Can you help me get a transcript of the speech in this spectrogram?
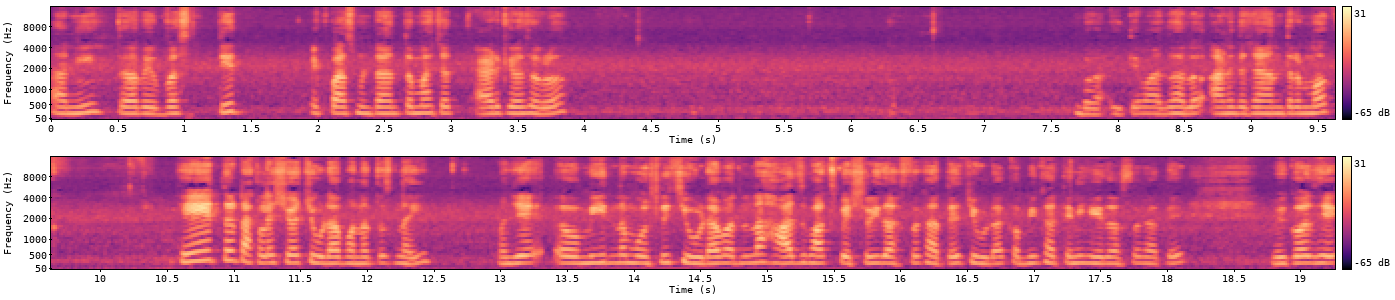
आणि त्याला व्यवस्थित एक पाच मिनटानंतर मग ह्याच्यात ॲड केलं सगळं. बघा इथे माझं झालं. आणि त्याच्यानंतर मग हे तर टाकल्याशिवाय चिवडा बनतच नाही. म्हणजे मी ना मोस्टली चिवड्यामधलं ना हाच भाग स्पेशली जास्त खाते. चिवडा कमी खाते आणि हे जास्त खाते. बिकॉज हे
